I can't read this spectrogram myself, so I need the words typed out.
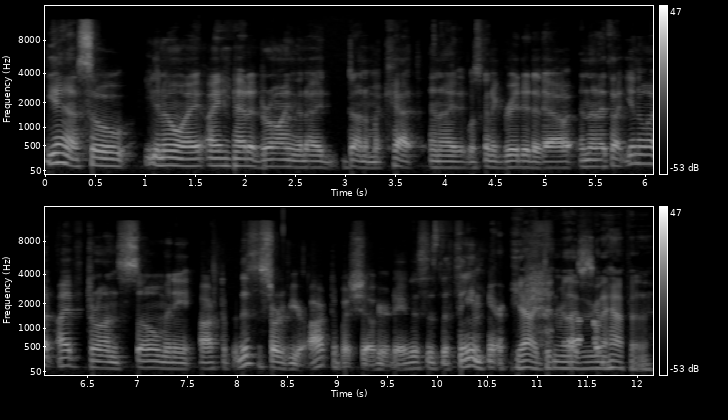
Yeah, so you know, I, I had a drawing that I'd done a maquette, and I was going to grid it out, and then I thought, you know what? I've drawn so many octopus. This is sort of your octopus show here, Dave. This is the theme here. Yeah, I didn't realize uh, it was going to happen.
